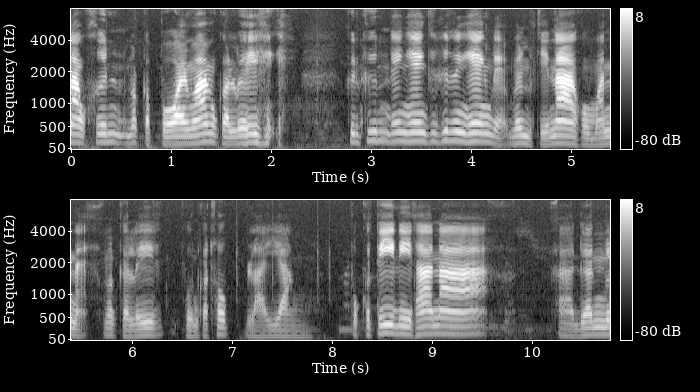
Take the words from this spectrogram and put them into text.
น้ำขึ้นมันก็ปล่อยมามันก็เลย ขึ้นขึ้นแห้งๆขึ้นขึ้นแห้งๆเนี่ยมันบัดเจหน้าของมันน่ะมันก็เลยผลกระทบหลายอย่าง ปกตินี่ถ้าหน้าเดือนเม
